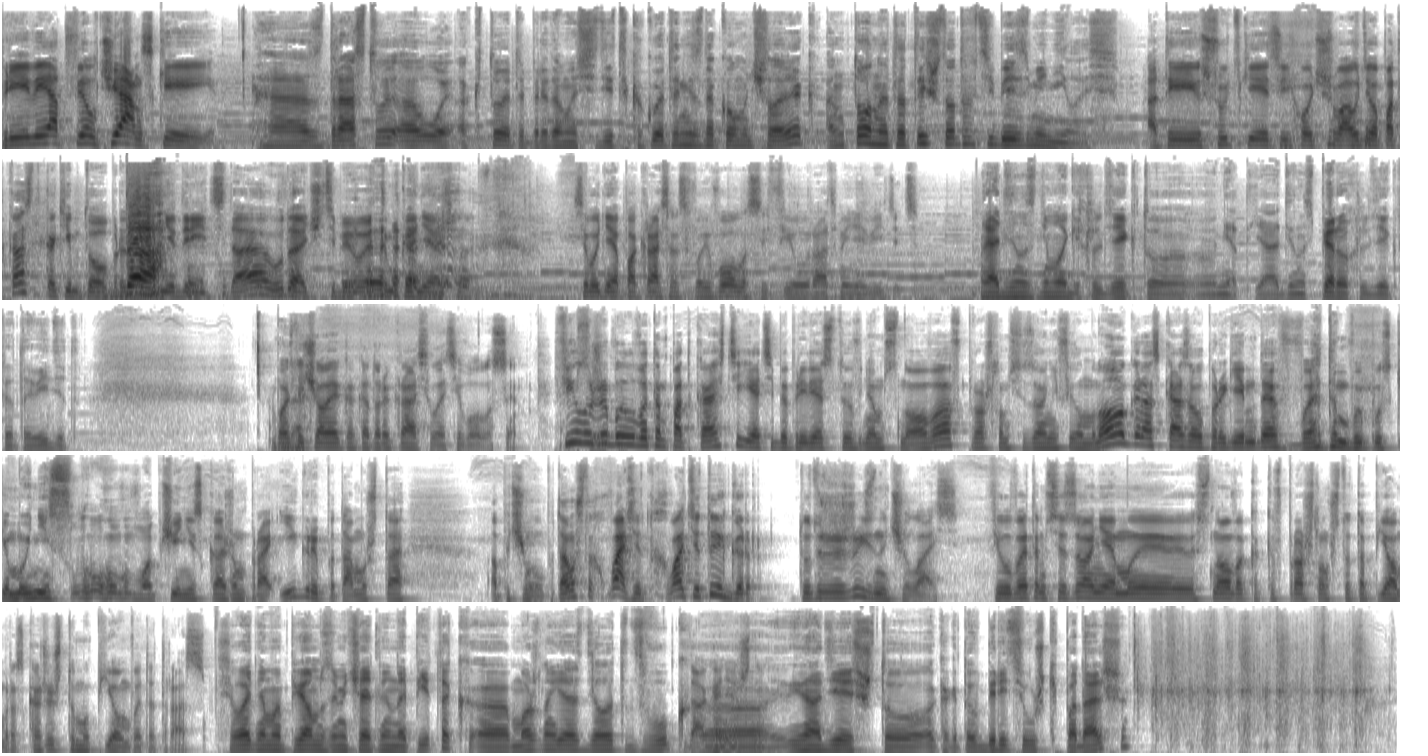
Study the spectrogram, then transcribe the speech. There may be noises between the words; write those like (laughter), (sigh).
Привет, Филчанский! А, здравствуй. А, ой, а кто это передо мной сидит? Какой-то незнакомый человек? Антон, это ты? Что-то в тебе изменилось. А ты шутки эти хочешь в аудиоподкаст каким-то образом Да. внедрить, да? Удачи тебе в этом, конечно. Сегодня я покрасил свои волосы, Фил рад меня видеть. Я один из немногих людей, кто... э, Нет, я один из первых людей, кто это видит. После Да. человека, который красил эти волосы. Фил уже Абсолютно. был в этом подкасте, я тебя приветствую в нем снова. В прошлом сезоне Фил много рассказывал про геймдев. В этом выпуске мы ни слова вообще не скажем про игры, потому что... А почему? Потому что хватит, хватит игр. Тут уже жизнь началась. Фил, в этом сезоне мы снова, как и в прошлом, что-то пьем. Расскажи, что мы пьем в этот раз. Сегодня мы пьем замечательный напиток. Э, Можно я сделаю этот звук? Да, конечно. Э, И надеюсь, что... Как это, уберите ушки подальше.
